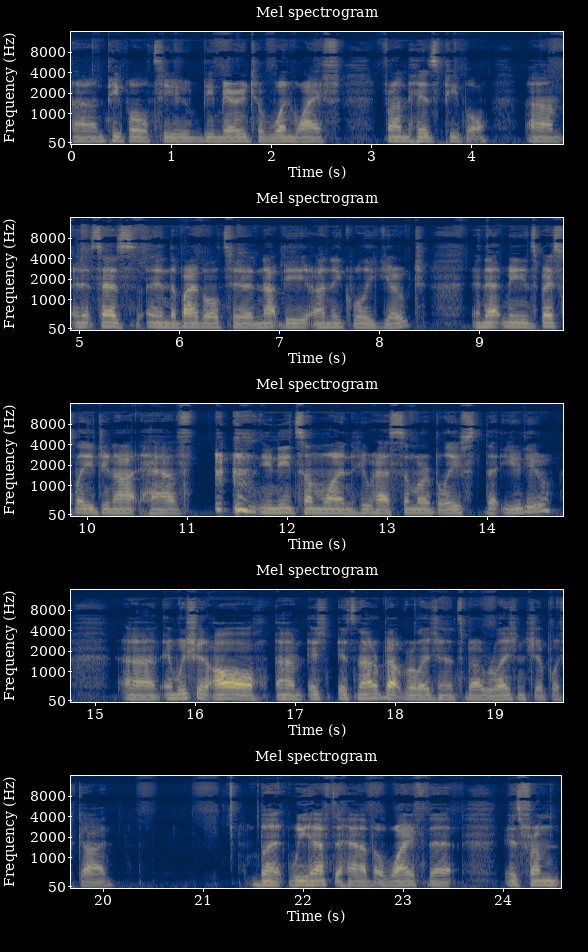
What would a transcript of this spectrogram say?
um, people to be married to one wife from his people. Um, and it says in the Bible to not be unequally yoked. And that means basically you do not have, you need someone who has similar beliefs that you do. Uh, and we should all, um, it's, it's not about religion, it's about relationship with God. But we have to have a wife that is from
